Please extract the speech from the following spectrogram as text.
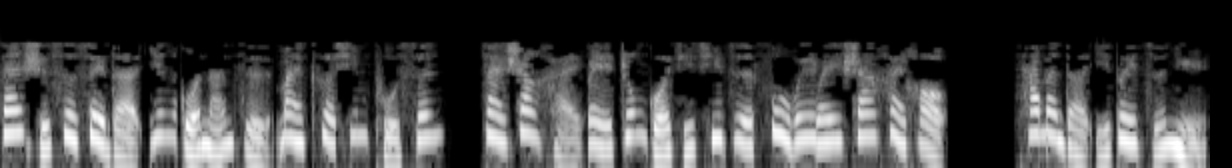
三十四岁的英国男子麦克辛普森在上海被中国籍妻子傅薇薇杀害后。他们的一对子女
